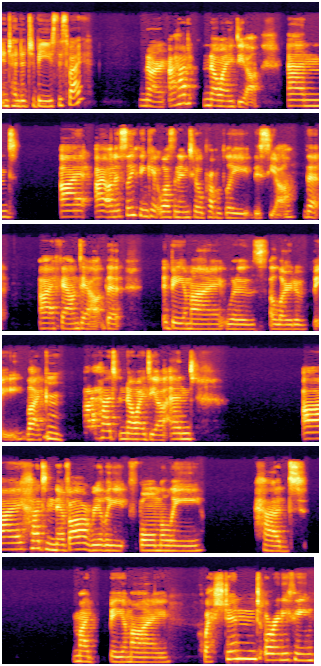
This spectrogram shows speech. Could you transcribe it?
intended to be used this way? No i had no idea. And i i honestly think it wasn't until probably this year that i found out that a bmi was a load of b like Mm. I had no idea. And I had never really formally had my BMI questioned or anything.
